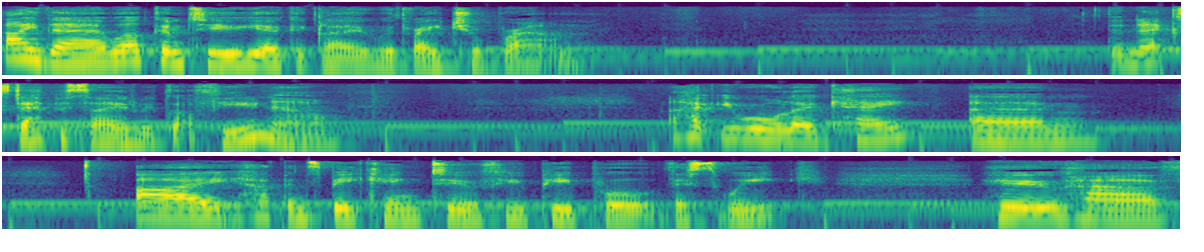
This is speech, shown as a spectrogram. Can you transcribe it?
Hi there, welcome to Yoga Glow with Rachel Brown. The next episode, we've got a few now. I hope you're all okay. Um, I have been speaking to a few people this week who have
